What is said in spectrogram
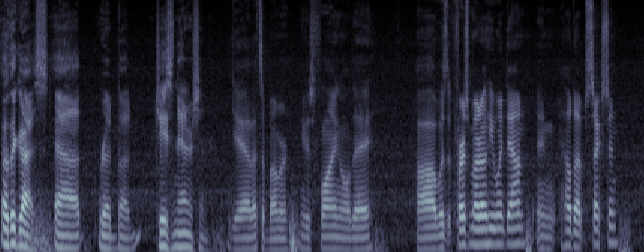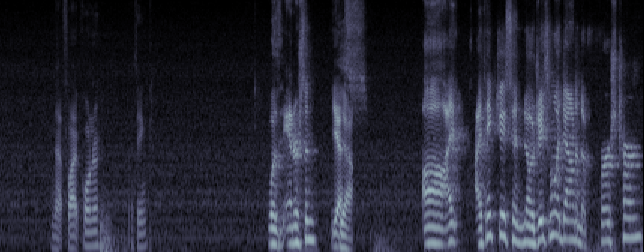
other guys at Redbud, Jason Anderson. Yeah, that's a bummer. He was flying all day. Uh, was it first moto he went down and held up Sexton in that flat corner? I think. Was Anderson? Yes. Uh, I I think Jason. No, Jason went down in the first turn,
